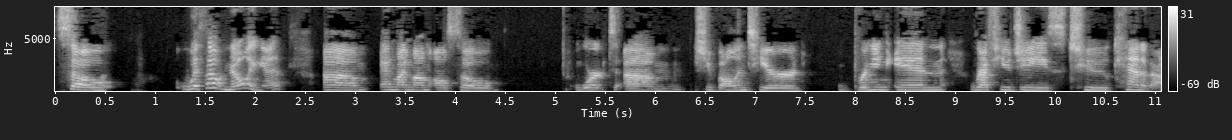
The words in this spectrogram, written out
so without knowing it. Um, and my mom also worked, um, she volunteered bringing in refugees to Canada.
